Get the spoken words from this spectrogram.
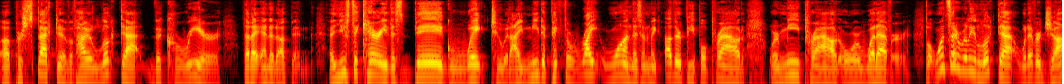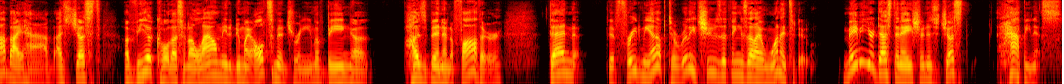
uh, perspective of how I looked at the career that I ended up in. I used to carry this big weight to it. I need to pick the right one that's going to make other people proud or me proud or whatever. But once I really looked at whatever job I have as just a vehicle that's going to allow me to do my ultimate dream of being a husband and a father, then it freed me up to really choose the things that I wanted to do. Maybe your destination is just happiness.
